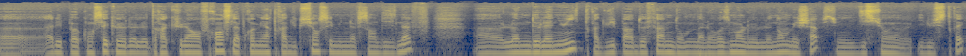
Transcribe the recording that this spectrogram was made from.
à l'époque. On sait que le, Dracula en France, la première traduction, c'est 1919, hein, L'homme de la nuit, traduit par deux femmes dont malheureusement le nom m'échappe, c'est une édition illustrée.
